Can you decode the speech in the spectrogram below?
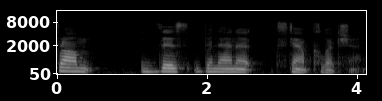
from this banana stamp collection?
